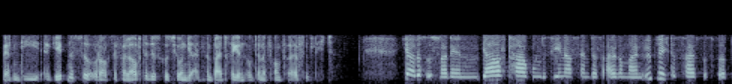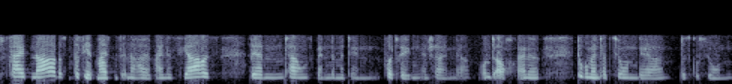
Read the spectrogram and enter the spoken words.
Werden die Ergebnisse oder auch der Verlauf der Diskussion, die einzelnen Beiträge in irgendeiner Form veröffentlicht? Ja, das ist bei den Jahrestagungen des Jena Centers allgemein üblich. Das heißt, es wird zeitnah, das passiert meistens innerhalb eines Jahres, werden Tagungsbände mit den Vorträgen entscheiden, ja. Und auch eine Dokumentation der Diskussionen.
